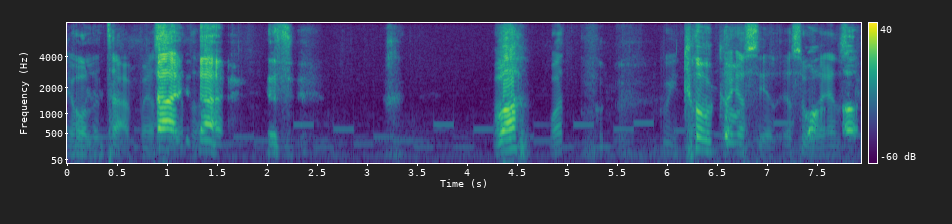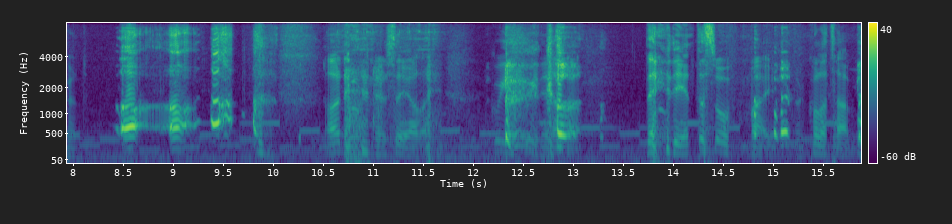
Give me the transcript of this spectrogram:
Jag håller tab men jag ser inte. där! Va? What? Gå in. Go, go. Ja, jag ser, jag såg det en sekund. Ah, ah, ah. Ja nu, nu ser jag dig. Gå in, gå in i den. Det, det är inte så för mig. Kolla tab.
